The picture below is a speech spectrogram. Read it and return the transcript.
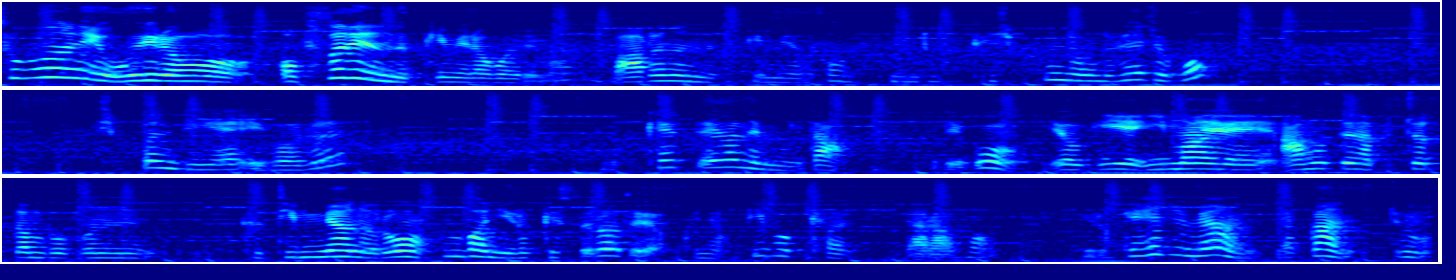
수분이 오히려 없어지는 느낌이라고 해야 되나? 마르는 느낌이어서 이렇게 10분 정도 해주고 10분 뒤에 이거를 이렇게 떼어냅니다. 그리고 여기에 이마에 아무 때나 붙였던 부분 그 뒷면으로 한번 이렇게 쓸어줘요. 그냥 피부결 따라서. 이렇게 해주면 약간 좀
